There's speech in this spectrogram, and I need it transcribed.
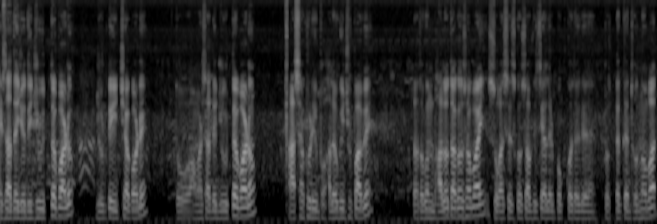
এর সাথে যদি জুড়তে পারো, জুড়তে ইচ্ছা করে, তো আমার সাথে জুড়তে পারো। আশা করি ভালো কিছু পাবে। ততক্ষণ ভালো থাকো সবাই। সুভাষিস ঘোষ অফিসিয়ালের পক্ষ থেকে প্রত্যেককে ধন্যবাদ।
